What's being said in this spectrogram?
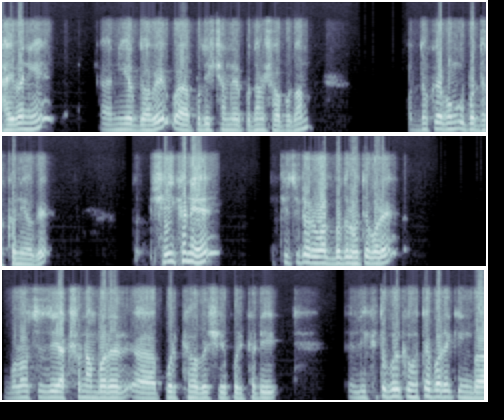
ভাইবা নিয়ে নিয়োগ হবে প্রতিষ্ঠানের প্রধান সহপ্রধান অধ্যক্ষ এবং উপাধ্যক্ষ নিয়োগে। সেইখানে কিছুটা রদ বদল হতে পারে। বলা হচ্ছে যে একশো নম্বরের পরীক্ষা হবে, সেই পরীক্ষাটি লিখিত পরীক্ষা হতে পারে কিংবা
